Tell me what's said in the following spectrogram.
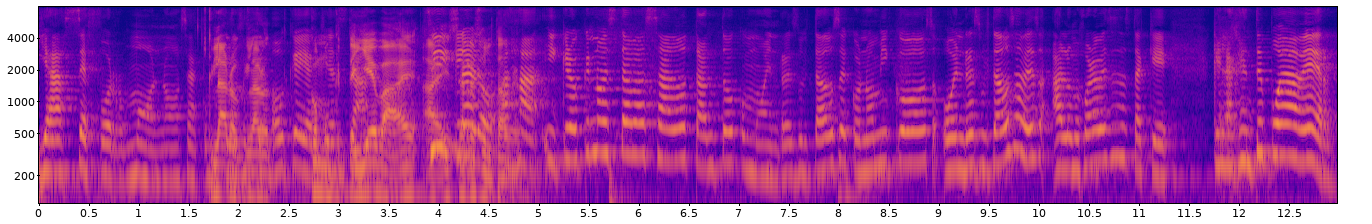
ya se formó, ¿no? O sea, como claro, claro, como que te lleva a, a sí, claro, Ajá, y creo que no está basado tanto como en resultados económicos o en resultados a veces, a lo mejor a veces hasta que, que la gente pueda ver.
